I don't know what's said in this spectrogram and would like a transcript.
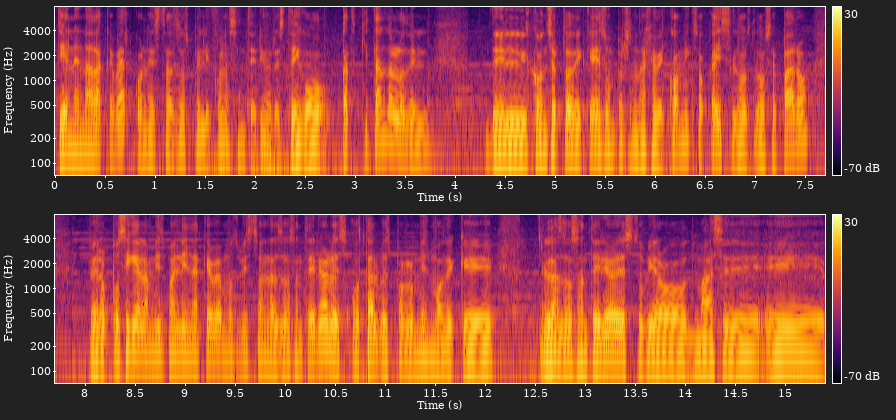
tiene nada que ver con estas dos películas anteriores. Te digo, quitándolo del del concepto de que es un personaje de cómics, ok, lo, separo, pero pues sigue la misma línea que habíamos visto en las dos anteriores, o tal vez por lo mismo de que las dos anteriores tuvieron más eh, eh,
